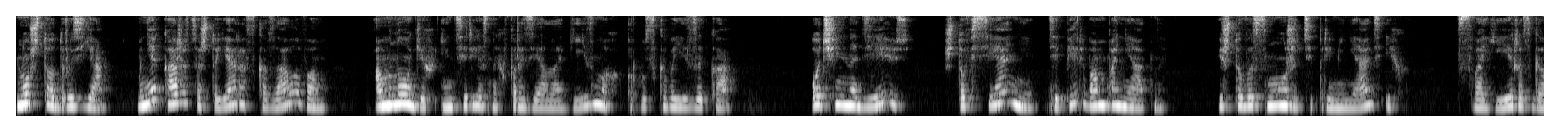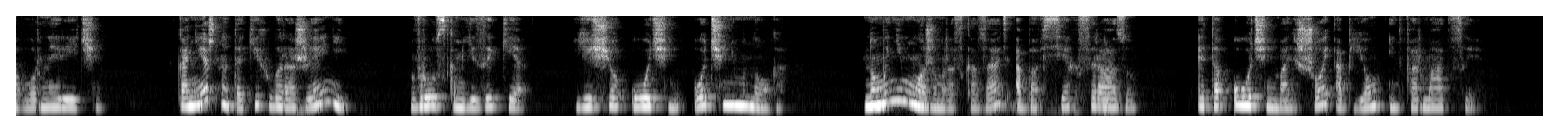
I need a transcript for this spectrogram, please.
Ну что, друзья, мне кажется, что я рассказала вам о многих интересных фразеологизмах русского языка. Очень надеюсь, что все они теперь вам понятны и что вы сможете применять их в своей разговорной речи. Конечно, таких выражений в русском языке еще очень-очень много. Но мы не можем рассказать обо всех сразу. Это очень большой объем информации.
